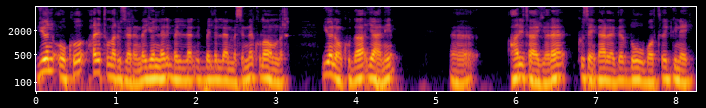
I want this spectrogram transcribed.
Yön oku haritalar üzerinde yönlerin belirlenmesinde kullanılır. Yön oku da yani e, haritaya göre kuzey nerededir, doğu, batı, güney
